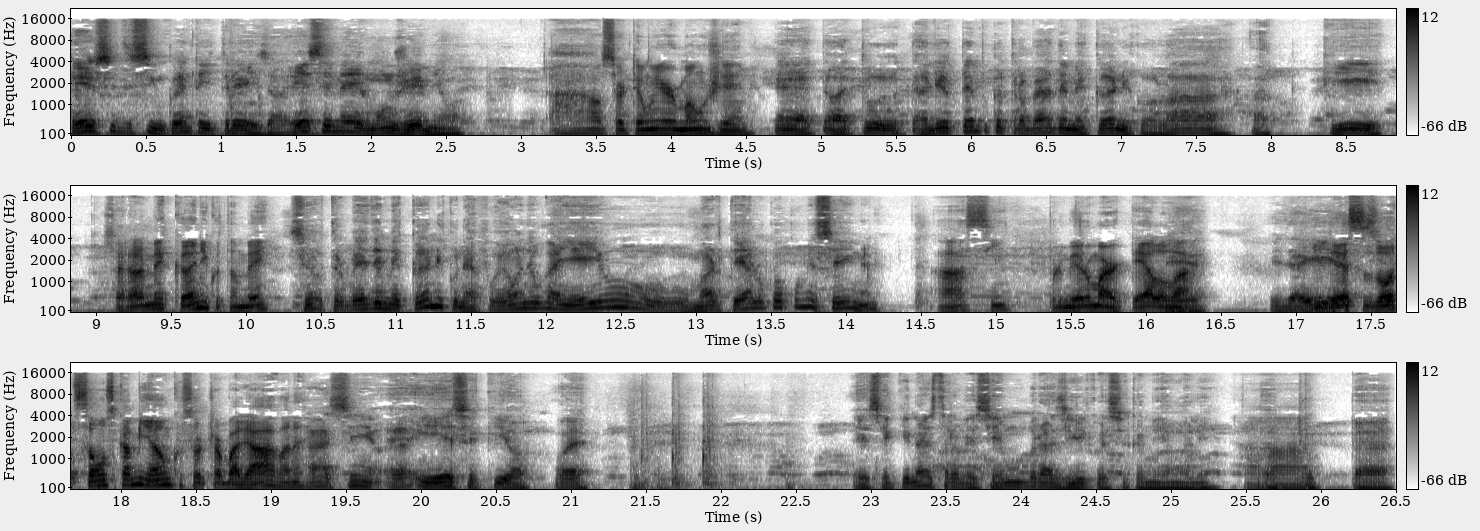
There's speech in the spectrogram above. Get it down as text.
Esse de 53, ó. Esse é meu irmão gêmeo, ó. Ah, o senhor tem um irmão gêmeo. É, ó, tu, ali o tempo que eu trabalho de mecânico, lá, aqui. O senhor era mecânico também? Sim, eu trabalhei de mecânico, né? Foi onde eu ganhei o, o martelo que eu comecei, né? Ah, sim. Primeiro martelo lá. É. E daí. E desses outros são os caminhão que o senhor trabalhava, né? Ah, sim, é, e esse aqui, ó, olha. Esse aqui nós atravessamos o Brasil com esse caminhão ali. Ah. Pra-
